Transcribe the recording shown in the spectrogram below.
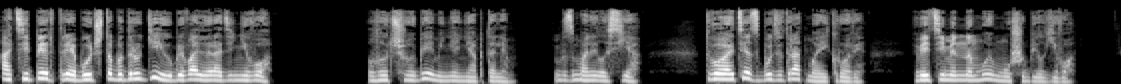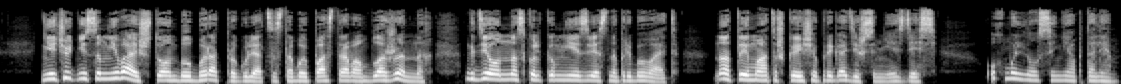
а теперь требует, чтобы другие убивали ради него». «Лучше убей меня, Неопталем», — взмолилась я. «Твой отец будет рад моей крови, ведь именно мой муж убил его». Ничуть не сомневаюсь, что он был бы рад прогуляться с тобой по островам Блаженных, где он, насколько мне известно, пребывает. Но ты, матушка, еще пригодишься мне здесь», — ухмыльнулся Неопталем.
